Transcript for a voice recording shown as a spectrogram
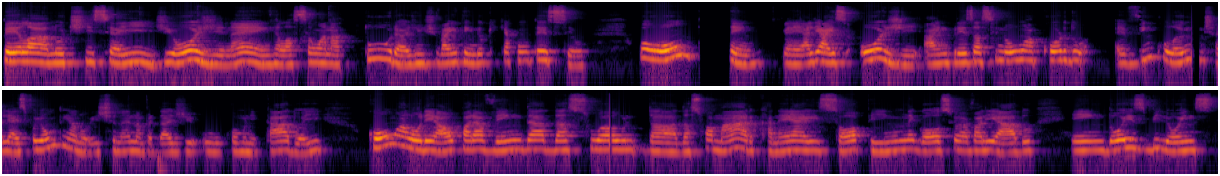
pela notícia aí de hoje, né, em relação à Natura, a gente vai entender o que, que aconteceu. Bom, ontem, é, aliás, hoje, a empresa assinou um acordo é, vinculante, aliás, foi ontem à noite, né, na verdade, o comunicado aí, com a L'Oréal para a venda da sua, da, da sua marca, né, a ISOP, em um negócio avaliado em 2 bilhões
